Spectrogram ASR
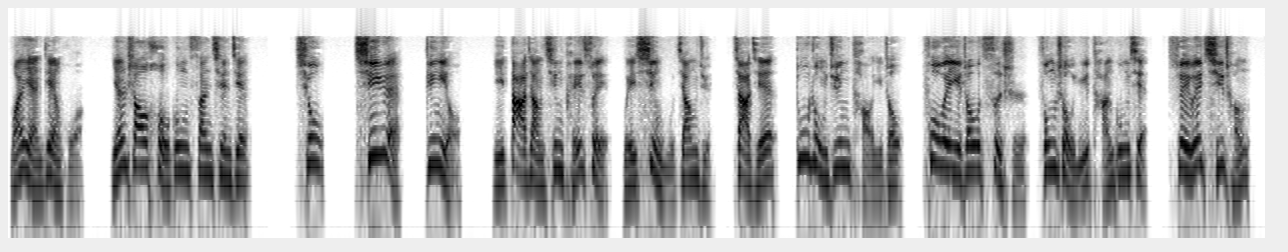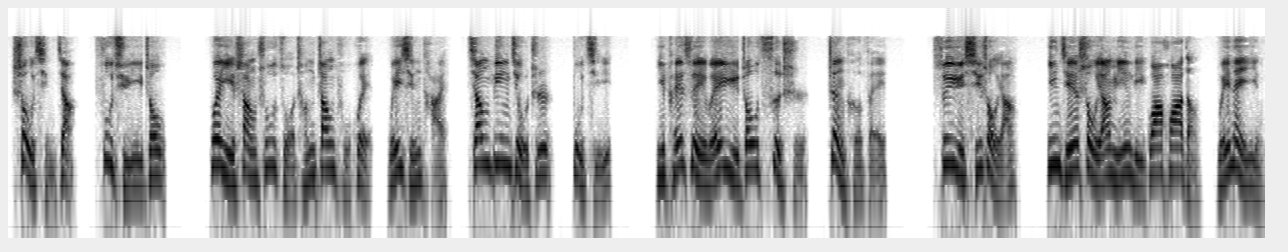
完眼电火，延烧后宫三千间。秋七月，丁酉，以大将卿裴遂为信武将军，驾节都众军讨益州，破魏益州刺史，封授于谭公县，遂为齐城，受请将，复取益州。魏以尚书左丞张普惠为行台，将兵救之，不及。以裴遂为豫州刺史，镇合肥。虽欲袭寿阳，因结寿阳民李瓜花等为内应，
